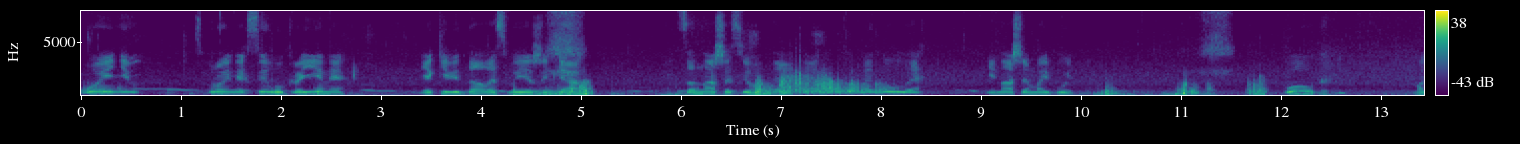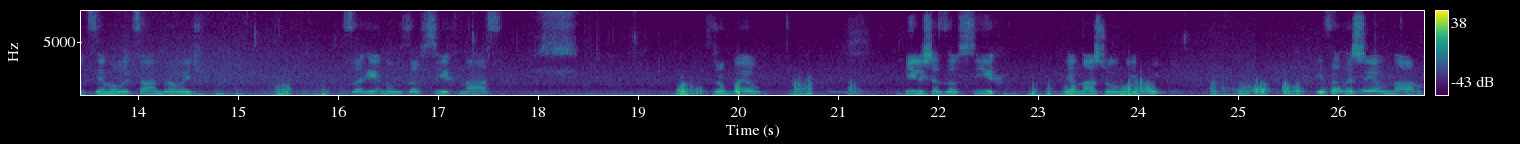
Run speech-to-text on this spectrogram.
воїнів Збройних сил України, які віддали своє життя за наше сьогодення, минуле і наше майбутнє. Вовк Максим Олександрович загинув за всіх нас, зробив більше за всіх для нашого майбутнього і залишив нам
